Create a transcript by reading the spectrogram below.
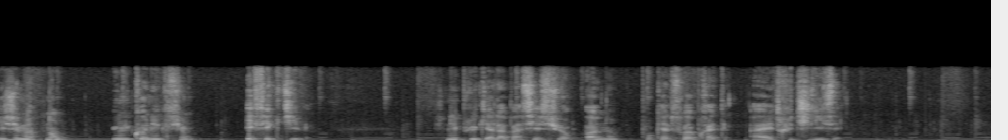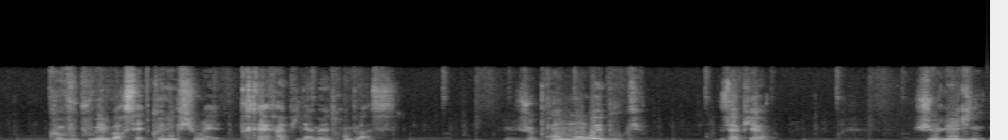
Et j'ai maintenant une connexion effective. Je n'ai plus qu'à la passer sur On pour qu'elle soit prête à être utilisée. Comme vous pouvez le voir, cette connexion est très rapide à mettre en place. Je prends mon webbook Zapier, je le lis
